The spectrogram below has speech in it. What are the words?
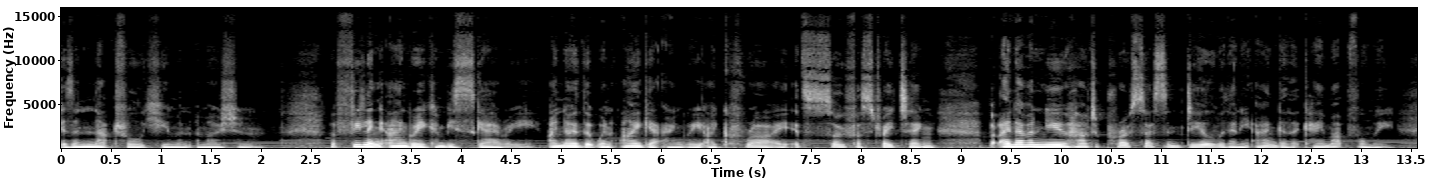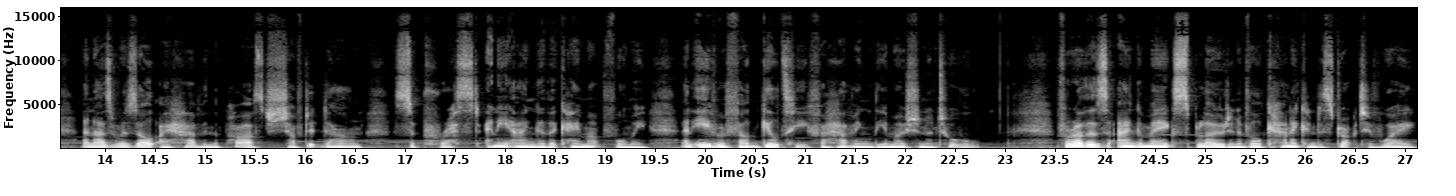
is a natural human emotion. But feeling angry can be scary. I know that when I get angry, I cry. It's so frustrating. But I never knew how to process and deal with any anger that came up for me. And as a result, I have in the past shoved it down, suppressed any anger that came up for me, and even felt guilty for having the emotion at all. For others, anger may explode in a volcanic and destructive way,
